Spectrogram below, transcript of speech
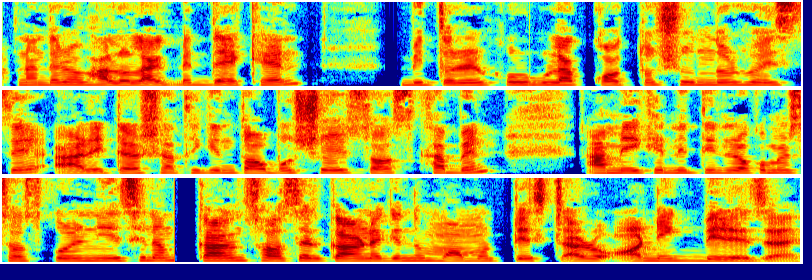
আপনাদেরও ভালো লাগবে। দেখেন, ভিতরের কুরগুলা কত সুন্দর হয়েছে। আর এটার সাথে কিন্তু অবশ্যই সস খাবেন। আমি এখানে তিন রকমের সস করে নিয়েছিলাম। কারণ সসের কারণে কিন্তু মোমোর টেস্ট আরও অনেক বেড়ে যায়।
